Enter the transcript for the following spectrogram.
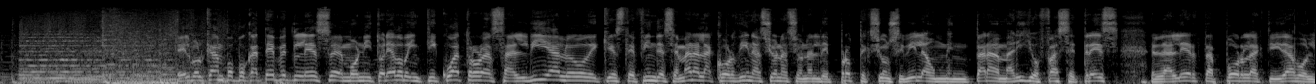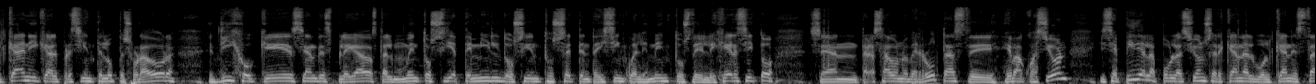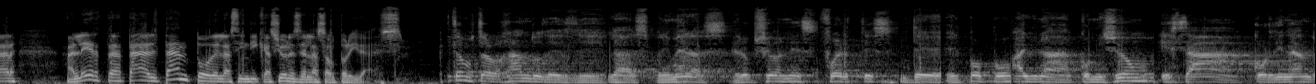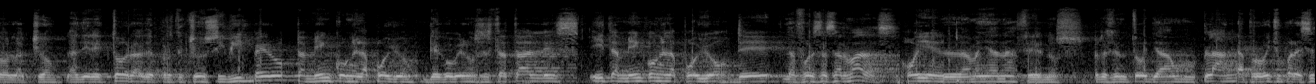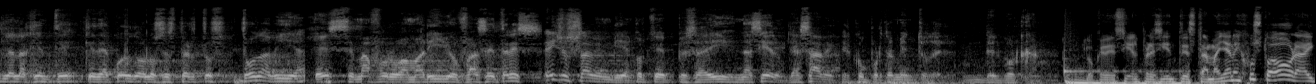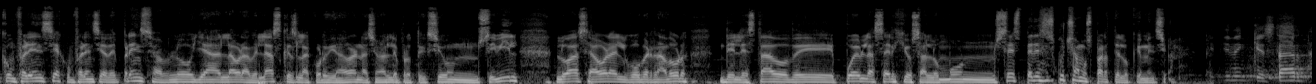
El volcán Popocatépetl es eh, monitoreado 24 horas al día luego de que este fin de semana la Coordinación Nacional de Protección Civil aumentara a amarillo fase 3 la alerta por la actividad volcánica. El presidente López Obrador dijo que se han desplegado hasta el momento 7.275 elementos del ejército. Se han trazado nueve rutas de evacuación y se pide a la población cercana al volcán estar alerta, al tanto de las indicaciones de las autoridades. Estamos trabajando desde las primeras erupciones fuertes del Popo. Hay una comisión, está coordinando la acción la directora de Protección Civil, pero también con el apoyo de gobiernos estatales y también con el apoyo de las Fuerzas Armadas. Hoy en la mañana se nos presentó ya un plan. Aprovecho para decirle a la gente que de acuerdo a los expertos todavía es semáforo amarillo fase 3. Ellos saben bien porque pues ahí nacieron. Sabe el comportamiento del, del, volcán. Lo que decía el presidente esta mañana y justo ahora hay conferencia, conferencia de prensa, habló ya Laura Velázquez, la Coordinadora Nacional de Protección Civil, lo hace ahora el gobernador del estado de Puebla, Sergio Salomón Céspedes. Escuchamos parte de lo que menciona tienen que estar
